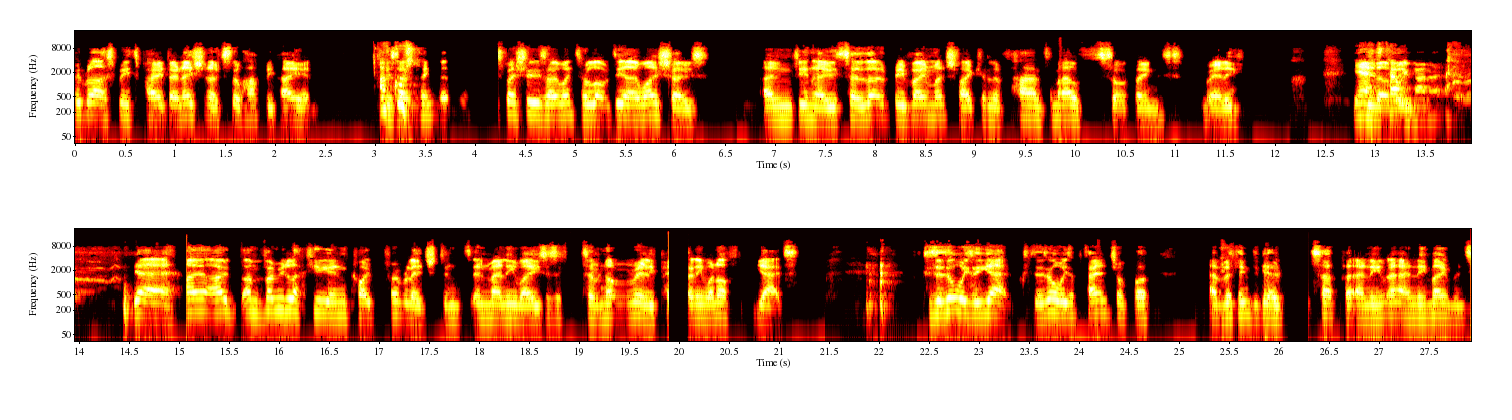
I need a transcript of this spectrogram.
people asked me to pay a donation, I'd still happily pay it. Of course. I think that, especially as I went to a lot of DIY shows, and you know, so that would be very much like kind of hand to mouth sort of things, really. Yes, you know tell what I me about it. Yeah, I, I, I'm very lucky and quite privileged in, in many ways as if to have not really picked anyone off yet. Because there's always a yet, 'cause there's always a potential for everything to go up at any at any moment.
